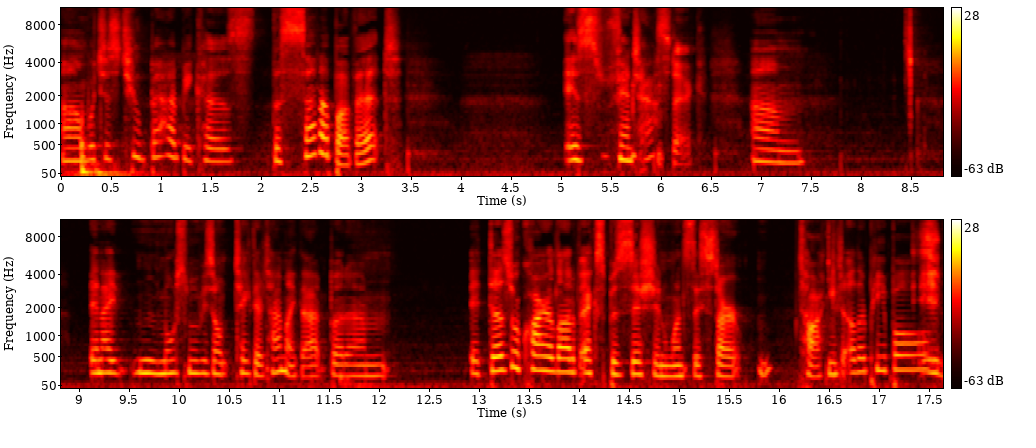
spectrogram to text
Um, which is too bad because the setup of it is fantastic. Um, and I most movies don't take their time like that, but um, it does require a lot of exposition once they start talking to other people. It,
